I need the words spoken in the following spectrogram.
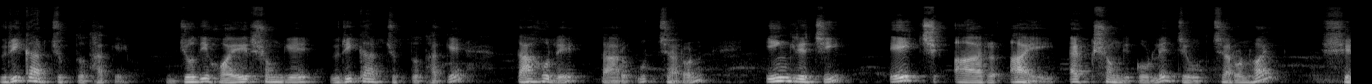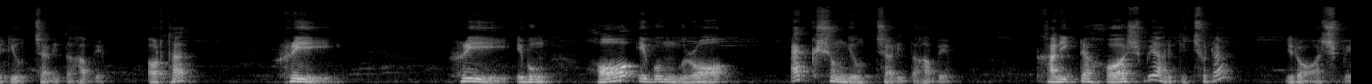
রিকার যুক্ত থাকে, যদি হয়ের সঙ্গে রিকার যুক্ত থাকে, তাহলে তার উচ্চারণ ইংরেজি এইচ আর আই একসঙ্গে করলে যে উচ্চারণ হয়, সেটি উচ্চারিত হবে। অর্থাৎ হ্রি হ্রি এবং হ এবং র একসঙ্গে উচ্চারিত হবে। খানিকটা হ আসবে আর কিছুটা র আসবে।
